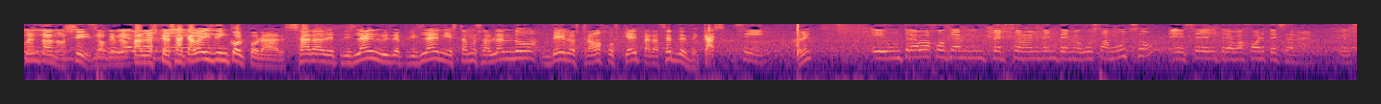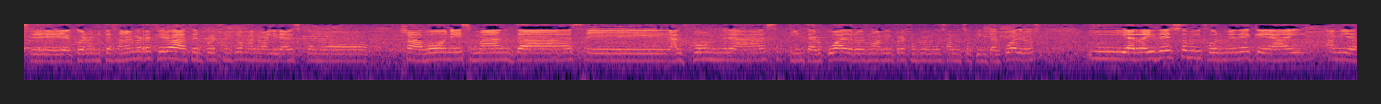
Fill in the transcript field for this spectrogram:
Cuéntanos, sí, sí lo que no, para los que os acabáis de incorporar. Sara de Prisline, Luis de Prisline, y estamos hablando de los trabajos que hay para hacer desde casa. Sí. ¿Vale? Eh, un trabajo que a mí personalmente me gusta mucho es el trabajo artesanal. Es, eh, con artesanal me refiero a hacer, por ejemplo, manualidades como jabones, mantas, eh, alfombras, pintar cuadros. ¿no? A mí, por ejemplo, me gusta mucho pintar cuadros. Y a raíz de eso me informé de que hay... Ah, mira,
